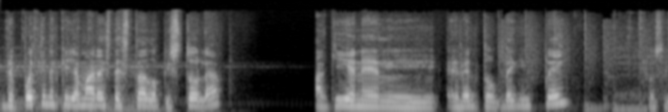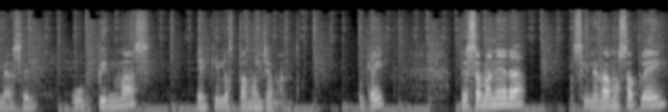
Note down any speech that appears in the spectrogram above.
Después tienes que llamar a este estado pistola. Aquí en el evento Begin Play entonces le hacen un pin más y aquí lo estamos llamando ok de esa manera si le damos a play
